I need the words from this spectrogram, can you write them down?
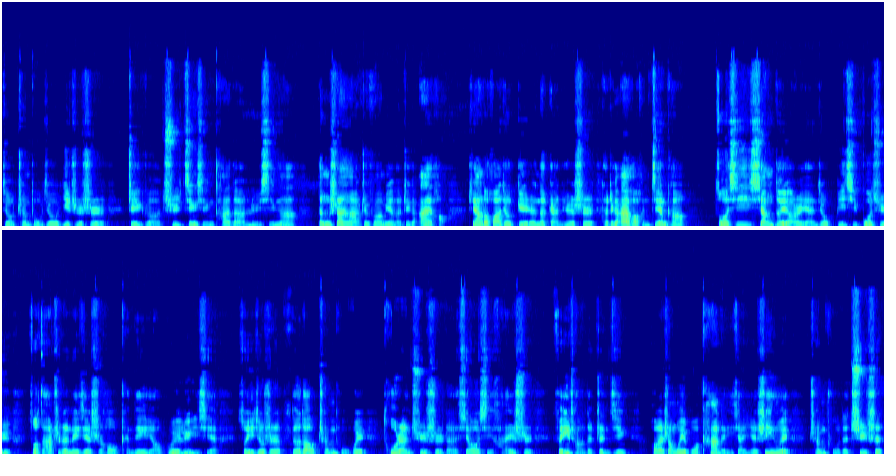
就陈普就一直是这个去进行他的旅行啊、登山啊这方面的这个爱好。这样的话，就给人的感觉是他这个爱好很健康，作息相对而言，就比起过去做杂志的那些时候，肯定也要规律一些。所以就是得到陈普会突然去世的消息，还是非常的震惊。后来上微博看了一下，也是因为陈普的去世，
